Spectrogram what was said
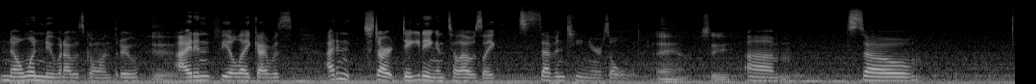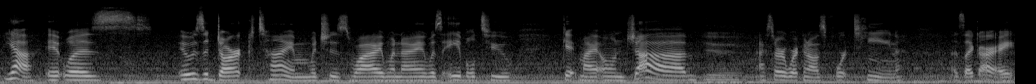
No one knew what I was going through. Yeah. I didn't feel like I was. I didn't start dating until I was like 17 years old. damn. See, Um, so, yeah, it was. It was a dark time, which is why when I was able to get my own job, yeah, I started working when I was 14. I was like, all right,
